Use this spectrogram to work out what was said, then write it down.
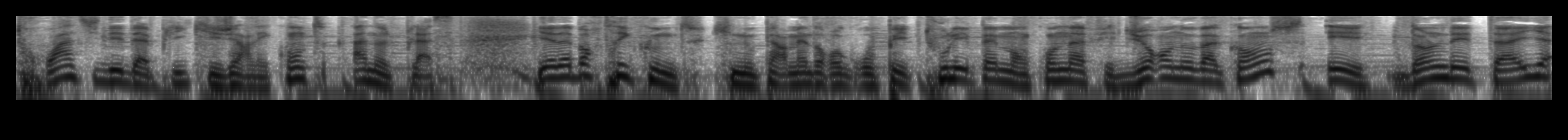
trois idées d'appli qui gèrent les comptes à notre place. Il y a d'abord Tricount qui nous permet de regrouper tous les paiements qu'on a fait durant nos vacances et dans le détail,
